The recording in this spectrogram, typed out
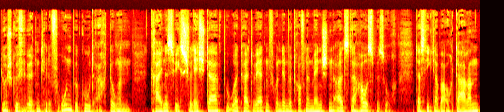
durchgeführten Telefonbegutachtungen keineswegs schlechter beurteilt werden von den betroffenen Menschen als der Hausbesuch. Das liegt aber auch daran,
